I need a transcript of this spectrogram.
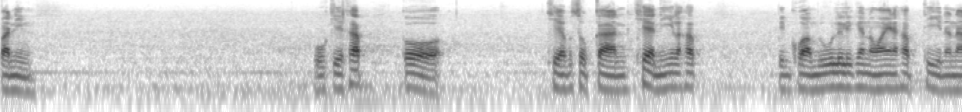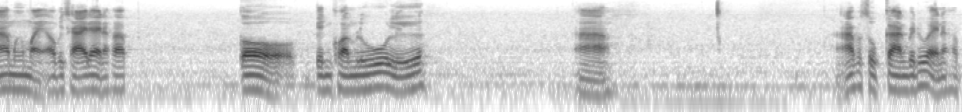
ปานิน โอเคครับ ก็แชร์ประสบการณ์แค่นี้แล้วครับ เป็นความรู้เล็กๆน้อยๆนะครับ ที่นานามือใหม่เอาไปใช้ได้นะครับ ก็เป็นความรู้หรือ อ่า หาประสบการณ์ไปด้วยนะครับ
